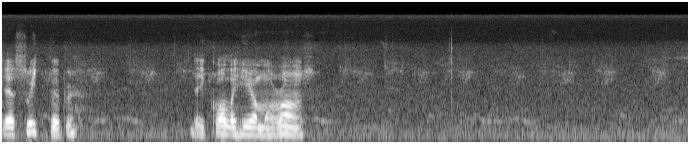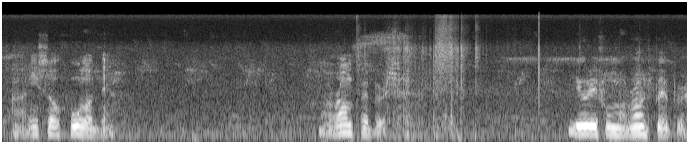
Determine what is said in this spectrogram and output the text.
They're sweet pepper. They call it here morons. And it's so full of them morrón peppers beautiful morrón pepper.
